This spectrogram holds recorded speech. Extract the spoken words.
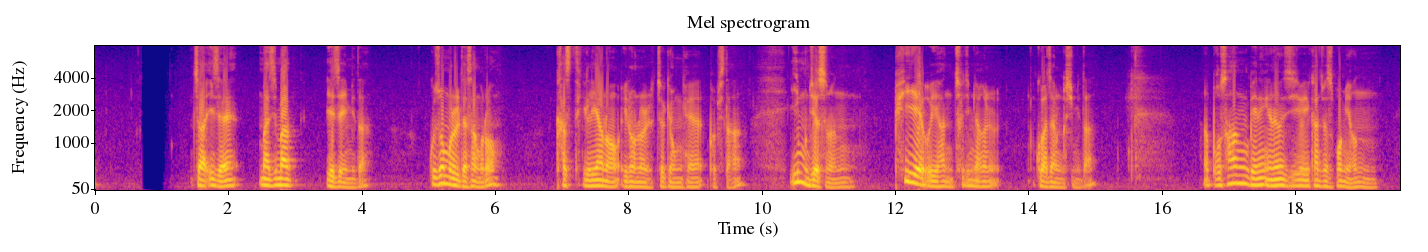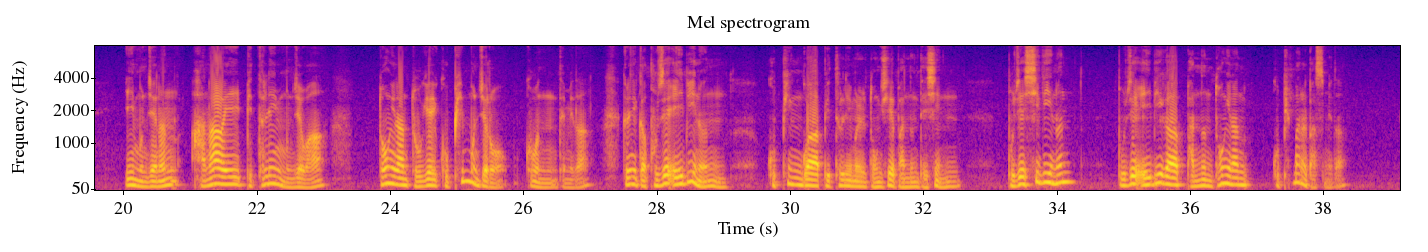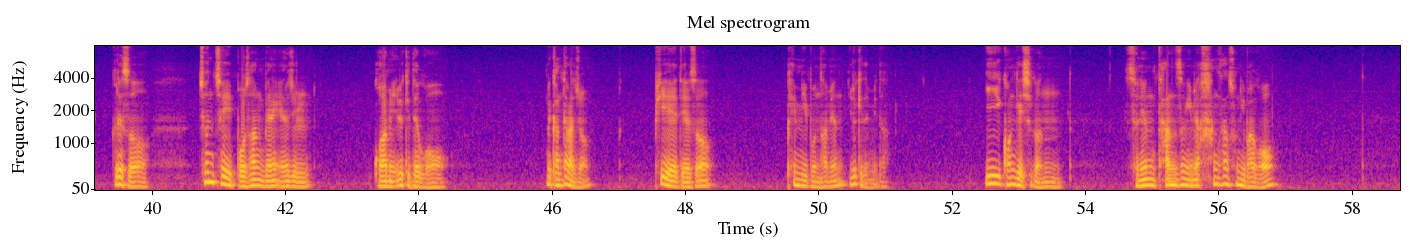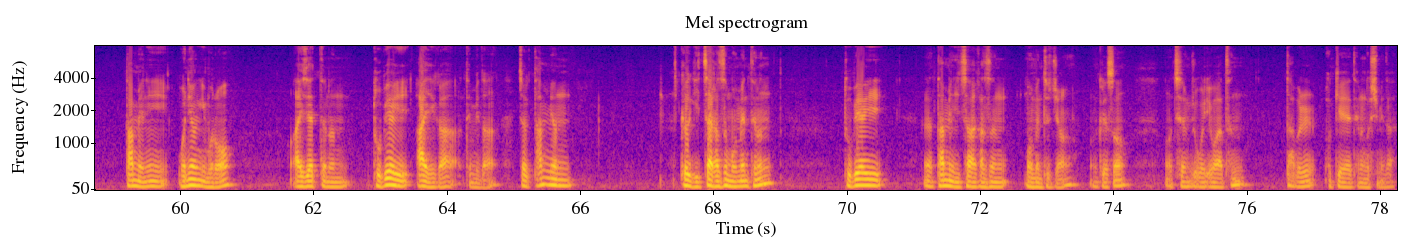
자, 이제 마지막 예제입니다. 구조물 대상으로 카스티글리아노 이론을 적용해 봅시다. 이 문제에서는 P에 의한 처짐량을 구하자는 것입니다. 보상 변형 에너지의 관점에서 보면 이 문제는 하나의 비틀림 문제와 동일한 두 개의 굽힘 문제로 구분됩니다. 그러니까 부재 AB는 굽힘과 비틀림을 동시에 받는 대신 부재 CD는 부재 AB가 받는 동일한 굽힘만을 받습니다. 그래서 전체의 보상 변형 에너지를 구하면 이렇게 되고 간단하죠. P에 대해서 폐미분 하면 이렇게 됩니다. 이 관계식은 선형 탄성이면 항상 성립하고 단면이 원형이므로 IZ는 두 배의 I가 됩니다. 즉 단면 극 2차 간섭 모멘트는 두 배의 어, 단면 2차 간섭 모멘트죠. 그래서 어, 최종적으로 이와 같은 답을 얻게 되는 것입니다.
